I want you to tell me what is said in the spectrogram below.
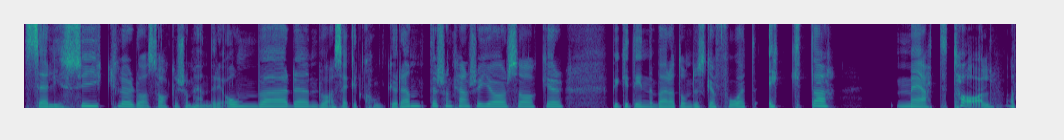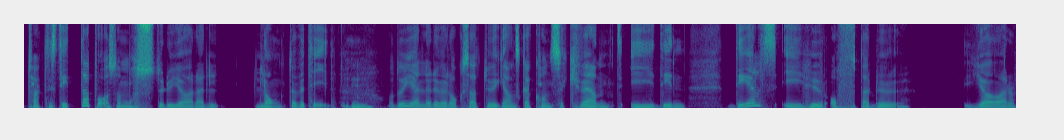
säljcykler, du har saker som händer i omvärlden, du har säkert konkurrenter som kanske gör saker, vilket innebär att om du ska få ett äkta mättal att faktiskt titta på så måste du göra det långt över tid. Mm. Och då gäller det väl också att du är ganska konsekvent i din, dels i hur ofta du gör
